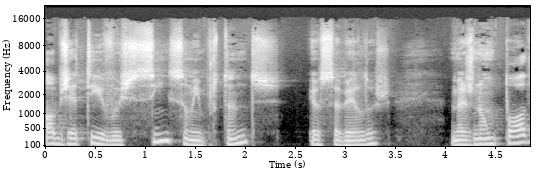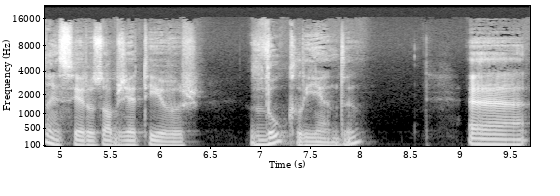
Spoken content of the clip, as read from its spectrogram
objetivos, sim, são importantes, eu sabê-los, mas não podem ser os objetivos do cliente a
